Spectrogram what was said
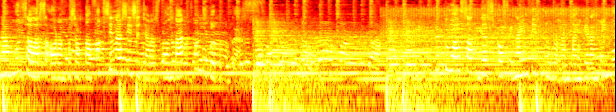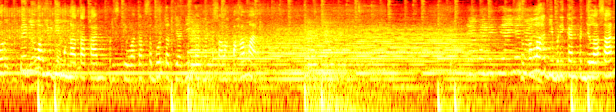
Namun salah seorang peserta vaksinasi secara spontan memukul petugas. Ketua Satgas COVID-19 Kelurahan Tanggerang Timur, Wahyudi mengatakan peristiwa tersebut terjadi karena kesalahpahaman. Setelah diberikan penjelasan,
